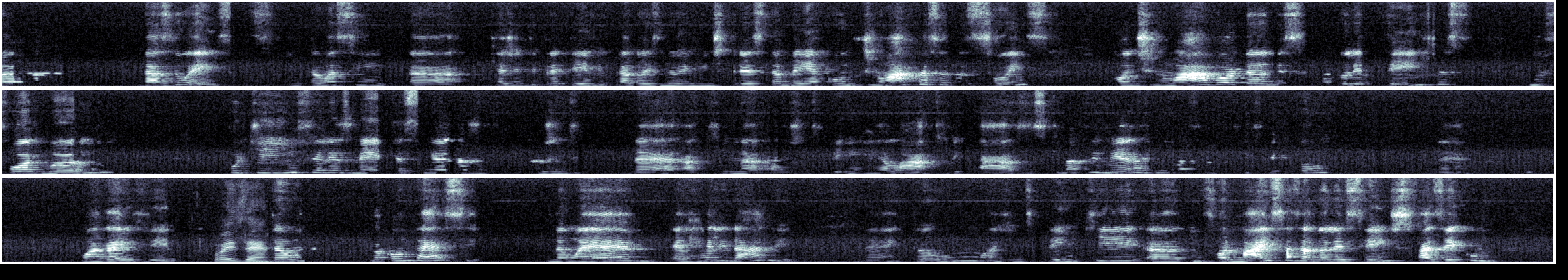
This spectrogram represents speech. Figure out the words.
das doenças. Então, assim, o que a gente pretende para 2023 também é continuar com essas ações, continuar abordando esses adolescentes, informando, porque infelizmente, assim, a, a gente, né, aqui na, a gente tem relato de casos que na primeira relação se infectou, né, com HIV. Pois é. Então, isso acontece, não é, é realidade. Né? Então, a gente tem que ah, informar esses adolescentes, fazer com,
